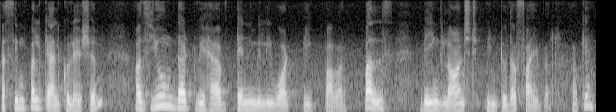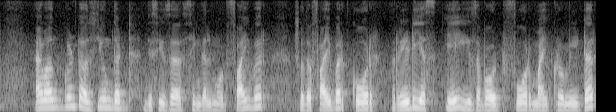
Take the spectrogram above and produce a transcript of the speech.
a simple calculation assume that we have 10 milliwatt peak power pulse being launched into the fiber. Okay. I am going to assume that this is a single mode fiber. So, the fiber core radius A is about 4 micrometer,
